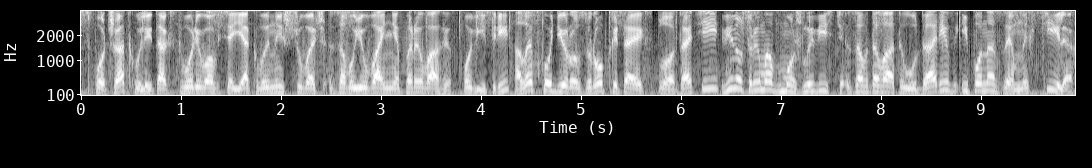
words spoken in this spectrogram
Спочатку літак створювався як винищувач завоювання переваги в повітрі, але в ході розробки та експлуатації він отримав можливість завдавати ударів і по наземних цілях,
